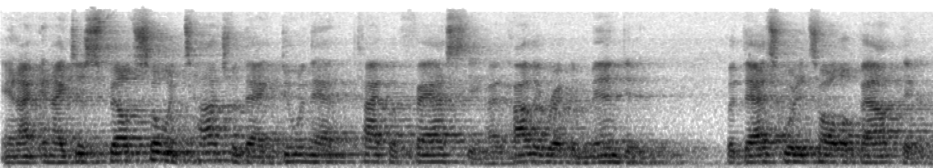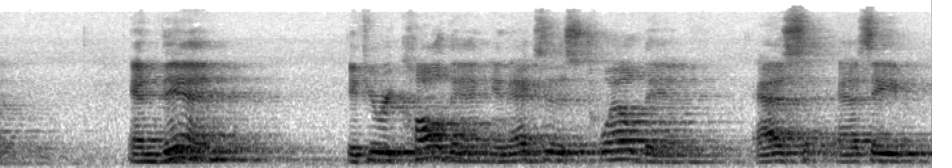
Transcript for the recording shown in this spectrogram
And I, and I just felt so in touch with that, doing that type of fasting. I highly recommend it. But that's what it's all about there. And then, if you recall, then in Exodus 12, then as as a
